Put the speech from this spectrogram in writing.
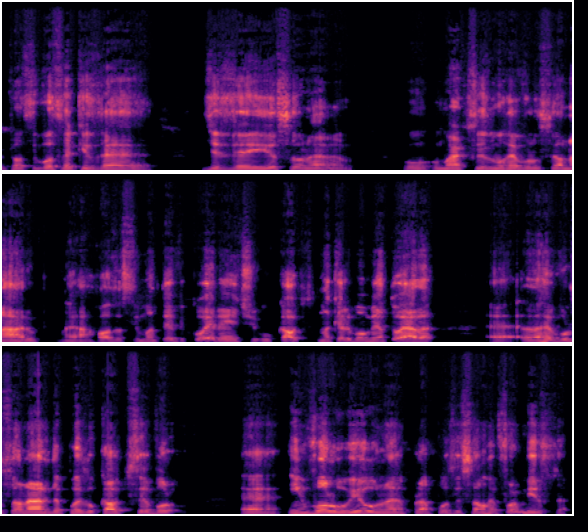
Então, se você quiser dizer isso, né, o, o marxismo revolucionário, né, a Rosa se manteve coerente. O Caute, naquele momento, era, é, era revolucionário. Depois, o Caute se evolu é, evoluiu né, para a posição reformista.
